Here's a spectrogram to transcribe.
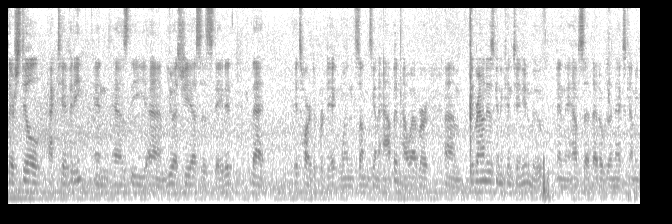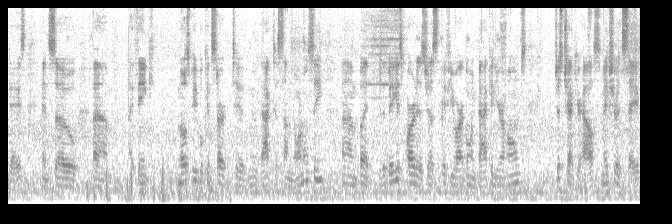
there's still activity, and as the um, USGS has stated, that it's hard to predict when something's going to happen. However, um, the ground is going to continue to move, and they have said that over the next coming days. And so, um, I think most people can start to move back to some normalcy. Um, but the biggest part is just if you are going back into your homes, just check your house, make sure it's safe.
